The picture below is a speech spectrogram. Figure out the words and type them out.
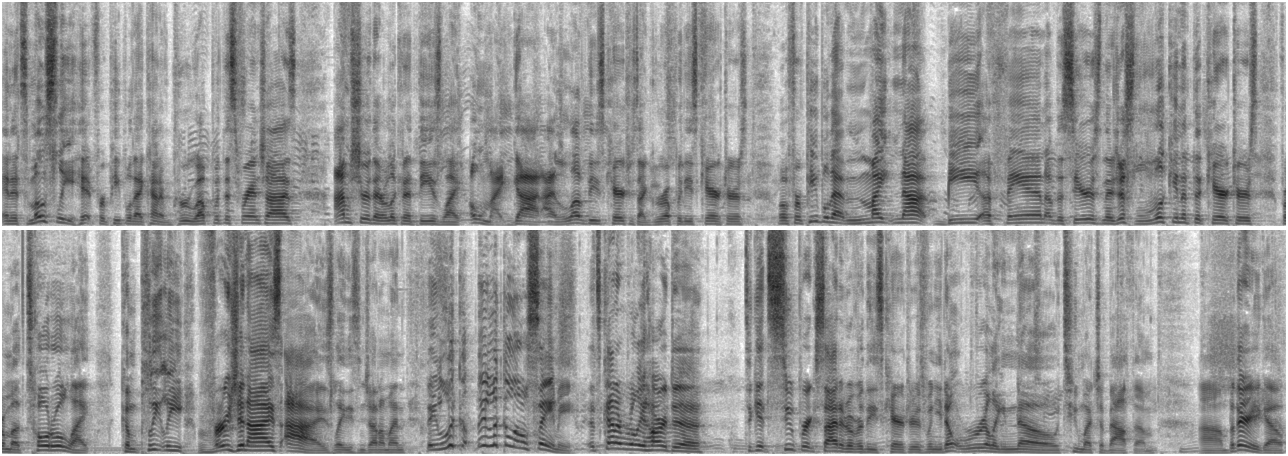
and it's mostly hit for people that kind of grew up with this franchise. I'm sure they're looking at these like, oh my god, I love these characters. I grew up with these characters. But for people that might not be a fan of the series and they're just looking at the characters from a total like completely virginized eyes, ladies and gentlemen, they look they look little samey. It's kind of really hard to to get super excited over these characters when you don't really know too much about them. Um, but there you go.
